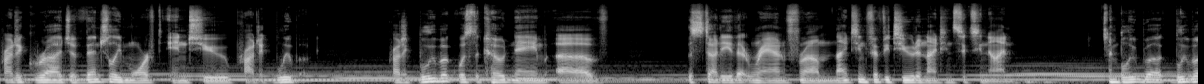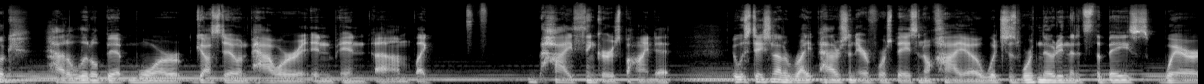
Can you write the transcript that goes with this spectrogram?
Project Grudge eventually morphed into Project Blue Book. Project Blue Book was the code name of the study that ran from 1952 to 1969. And Blue Book, Blue Book had a little bit more gusto and power in, in um, like high thinkers behind it. It was stationed out of Wright Patterson Air Force Base in Ohio, which is worth noting that it's the base where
